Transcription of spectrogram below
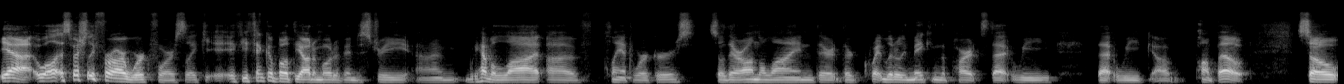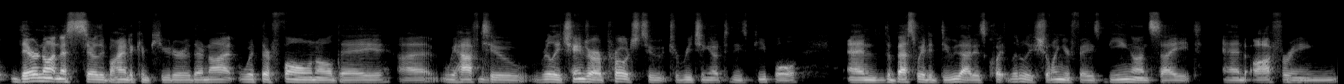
yeah, well, especially for our workforce. Like, if you think about the automotive industry, um, we have a lot of plant workers, so they're on the line. They're they're quite literally making the parts that we that we uh, pump out. So they're not necessarily behind a computer. They're not with their phone all day. Uh, we have hmm. to really change our approach to to reaching out to these people. And the best way to do that is quite literally showing your face, being on site, and offering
